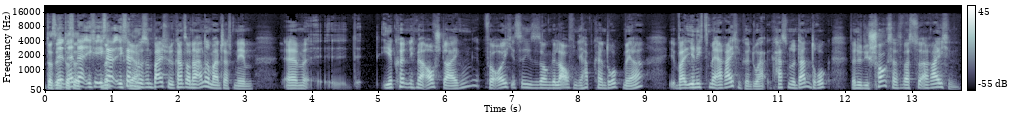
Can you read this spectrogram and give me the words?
das ist. Ne, ne, ich, ich, sag, ich sag ja. nur so ein Beispiel, du kannst auch eine andere Mannschaft nehmen. Ähm, ihr könnt nicht mehr aufsteigen, für euch ist die Saison gelaufen, ihr habt keinen Druck mehr, weil ihr nichts mehr erreichen könnt. Du hast nur dann Druck, wenn du die Chance hast, was zu erreichen.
